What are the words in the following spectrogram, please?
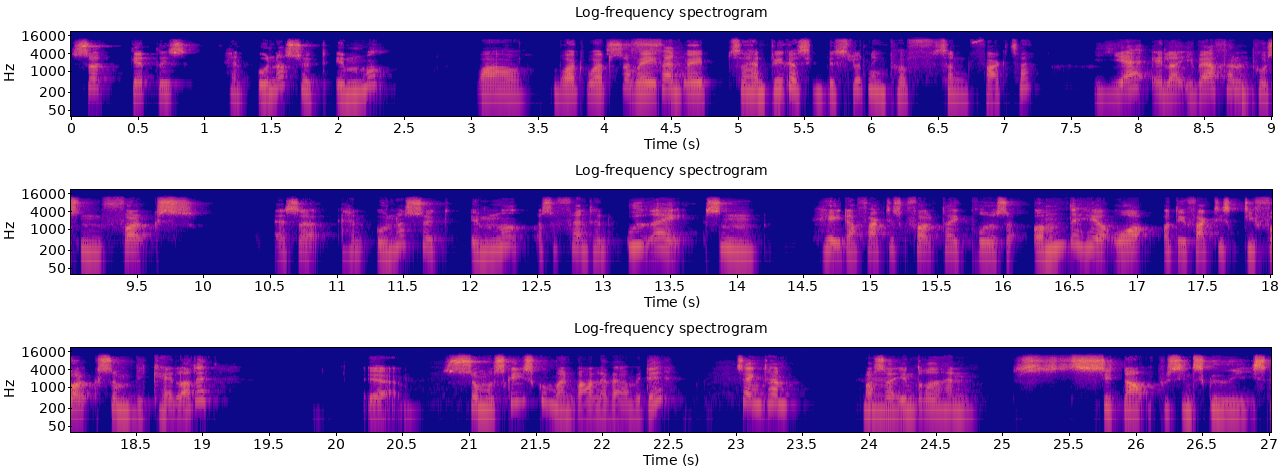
Så get this, han undersøgte emnet, wow, what, what, Så wait, fandt- wait, så han bygger sin beslutning på sådan fakta? Ja, eller i hvert fald på sådan folks, altså han undersøgte emnet, og så fandt han ud af sådan, hey, der er faktisk folk, der ikke bryder sig om det her ord, og det er faktisk de folk, som vi kalder det, Ja. Så måske skulle man bare lade være med det, tænkte han. Og så Hmm. ændrede han sit navn på sin skide is.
